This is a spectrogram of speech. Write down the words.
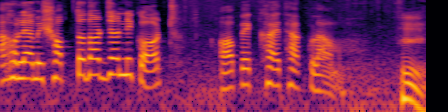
তাহলে আমি সপ্ত দরজার নিকট অপেক্ষায় থাকলাম। হুম।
